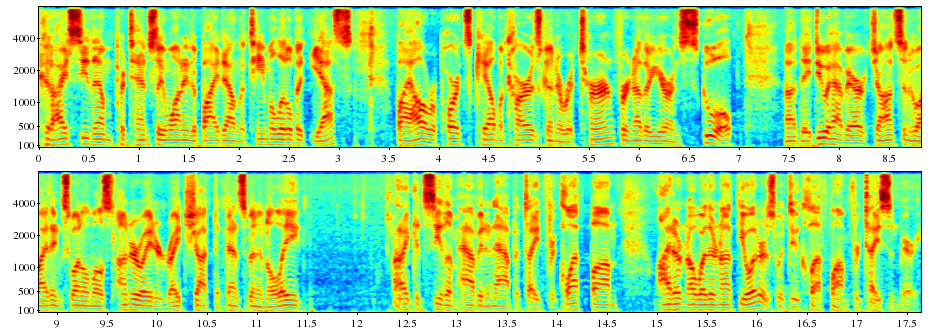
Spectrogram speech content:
Could I see them potentially wanting to buy down the team a little bit? Yes. By all reports, Cale Makar is going to return for another year in school. Uh, they do have Erik Johnson, who I think is one of the most underrated right-shot defensemen in the league. I could see them having an appetite for Klefbom. I don't know whether or not the Oilers would do Klefbom for Tyson Barrie.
